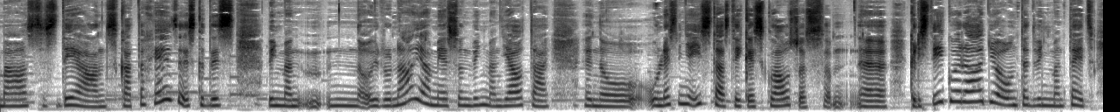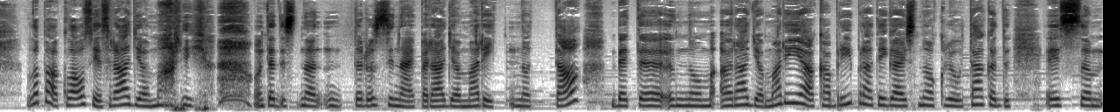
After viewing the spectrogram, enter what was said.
māsas Diānas katahēzēs, kad es, viņa man mm, nu, runājāmies un viņa man jautāja, nu, un es viņai izstāstīju, ka es klausos uh, kristīgo rādio, un tad viņa man teica, labāk klausies rādio Mariju, un tad es nu, tur uzzināju par rādio Mariju, nu, tā, bet, uh, nu, rādio Marijā, kā brīvprātīgā es nokļuvu tā, kad es, um,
